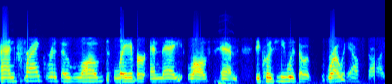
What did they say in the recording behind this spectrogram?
and Frank Rizzo loved labor, and they loved him because he was a row house guy.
